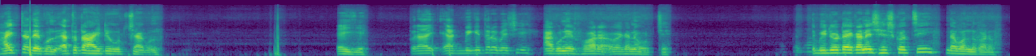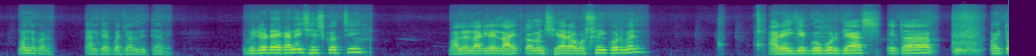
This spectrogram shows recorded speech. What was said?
হাইটটা দেখুন এতটা হাইটে উঠছে আগুন। এই যে প্রায় এক বিঘিতেরও বেশি আগুনের ফোয়ারা এখানে উঠছে। তো ভিডিওটা এখানেই শেষ করছি। দা বন্ধ করো। বন্ধ করো। কালকে একবার জল দিতে হবে। ভিডিওটা এখানেই শেষ করছি। ভালো লাগলে লাইক কমেন্ট শেয়ার অবশ্যই করবেন। আর এই যে গোবর গ্যাস, এটা হয়তো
